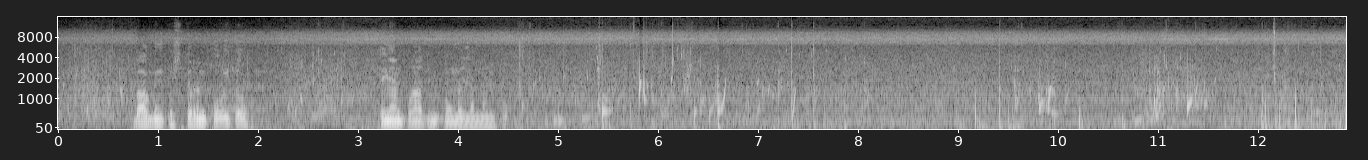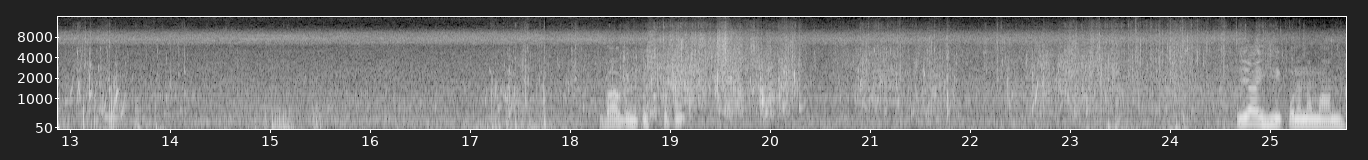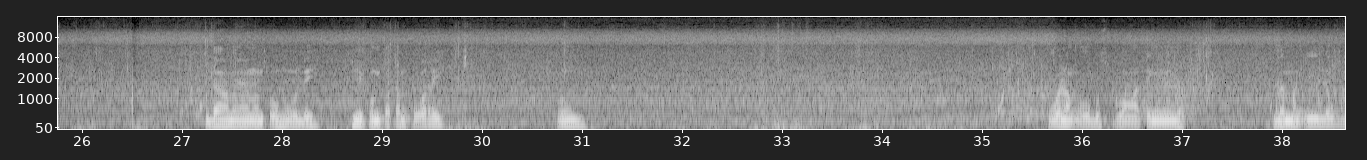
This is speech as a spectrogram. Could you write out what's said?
Bagong pwesto rin po ito. Tingnan po natin kung may laman po. Bagong pwesto po. Yeah, hipon na naman. Dami naman pong huli. Hipon katampo ari. Yun. Walang ubos po ang ating laman ilog.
